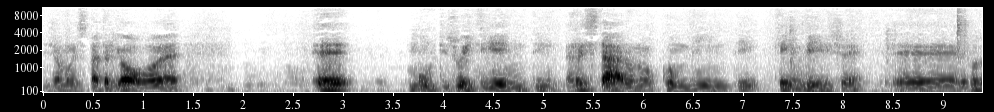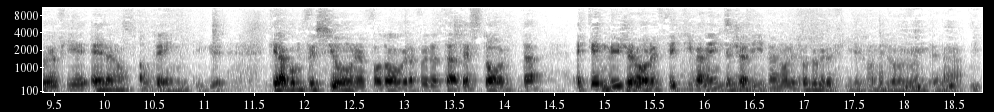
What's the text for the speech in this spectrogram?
diciamo, espatriò. eh. Eh, molti suoi clienti restarono convinti che invece eh, le fotografie erano autentiche, che la confessione al fotografo era stata estorta e che invece loro effettivamente ci avevano le fotografie con i loro antenati.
